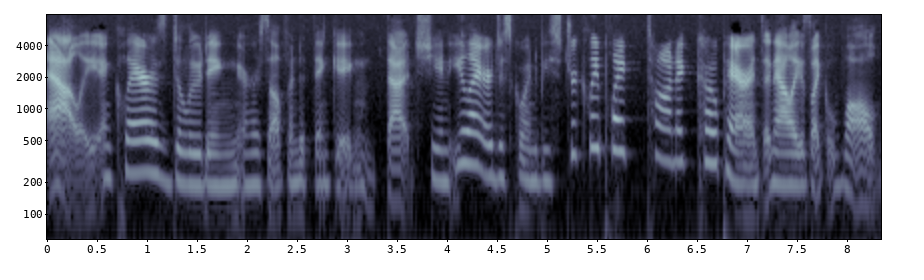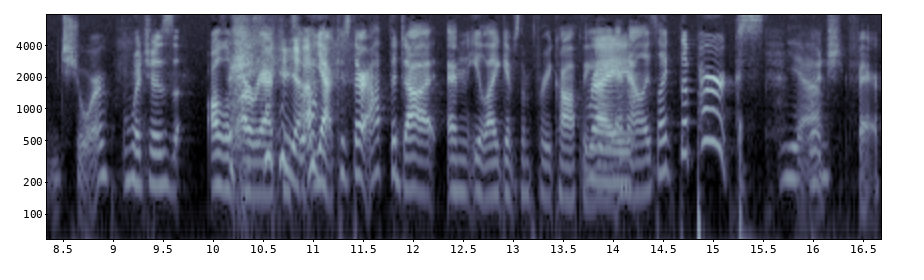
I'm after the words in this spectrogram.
Alli, and Claire is deluding herself into thinking that she and Eli are just going to be strictly platonic co-parents, and Alli is like, "Lol, sure." Which is all of our reactions. Yeah. yeah, because they're at the dot, and Eli gives them free coffee, Right. and Alli's like the perks, Yeah. which fair.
